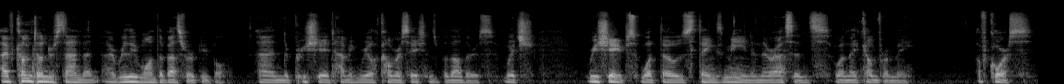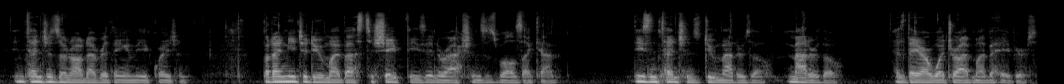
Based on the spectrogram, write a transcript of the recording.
I've come to understand that I really want the best for people and appreciate having real conversations with others, which reshapes what those things mean in their essence when they come from me. Of course, intentions are not everything in the equation, but I need to do my best to shape these interactions as well as I can. These intentions do matter though, matter though, as they are what drive my behaviors.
